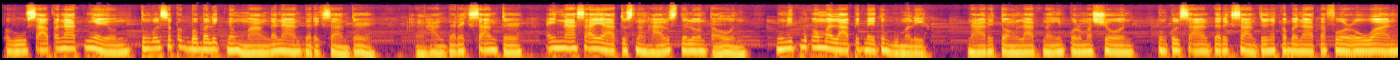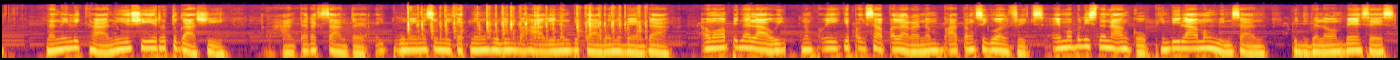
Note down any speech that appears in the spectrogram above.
Pag-uusapan natin ngayon tungkol sa pagbabalik ng manga na Hunter x Hunter. Ang Hunter x Hunter ay nasa hiatus ng halos dalawang taon, ngunit mukhang malapit na itong bumalik. Narito ang lahat ng impormasyon tungkol sa Hunter x Hunter na Kabanata 401 na nilikha ni Yoshihiro Togashi. Ang Hunter x Hunter ay tunay na sumikat noong huling bahagi ng dekada 90 ang mga pinalawig ng pakikipagsapalaran ng batang si Gonfrix ay mabilis na naangkop hindi lamang minsan kundi dalawang beses.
